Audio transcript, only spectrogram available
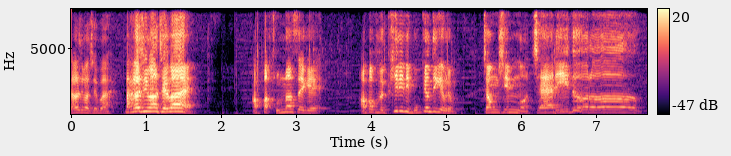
나가지마 제발 나가지마 제발 압박 존나 세게 압박 근데 피린이 못 견디게 그래 정신 못 차리도록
